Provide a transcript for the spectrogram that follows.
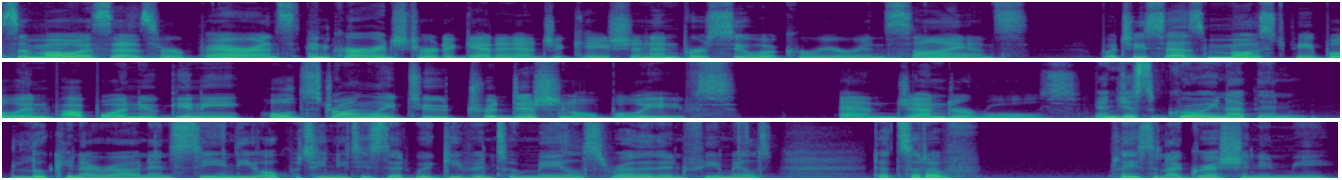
Samoa says her parents encouraged her to get an education and pursue a career in science. But she says most people in Papua New Guinea hold strongly to traditional beliefs and gender roles. And just growing up and looking around and seeing the opportunities that were given to males rather than females, that sort of placed an aggression in me,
